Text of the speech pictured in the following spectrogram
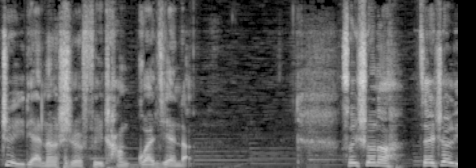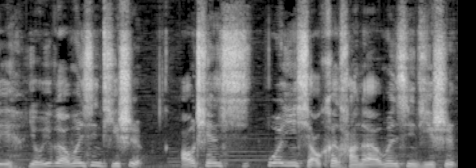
这一点呢是非常关键的。所以说呢，在这里有一个温馨提示，敖天播音小课堂的温馨提示，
